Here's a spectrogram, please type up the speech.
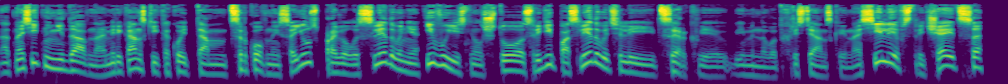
Относительно недавно американский какой-то там церковный союз провел исследование и выяснил, что среди последователей церкви, именно вот христианской, насилие встречается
